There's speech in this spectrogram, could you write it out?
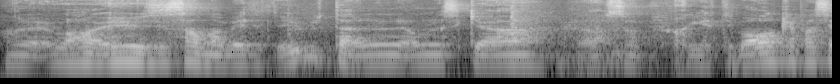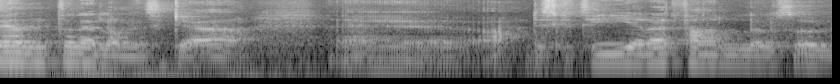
Har Hur ser samarbetet ut där? Om ni ska alltså, skicka tillbaka patienten eller om ni ska eh, ja, diskutera ett fall? Eller så,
